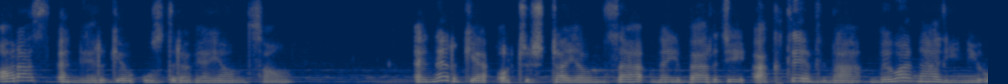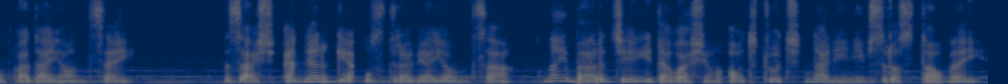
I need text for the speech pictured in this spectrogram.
oraz energią uzdrawiającą. Energia oczyszczająca najbardziej aktywna była na linii upadającej, zaś energia uzdrawiająca najbardziej dała się odczuć na linii wzrostowej.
